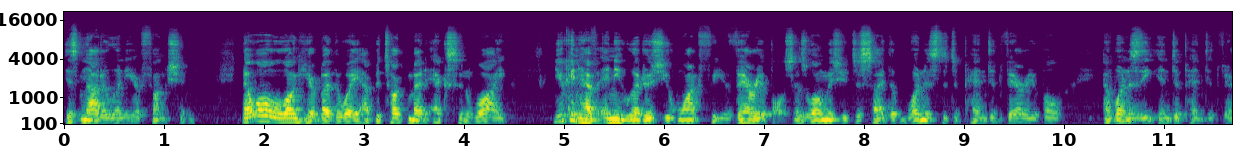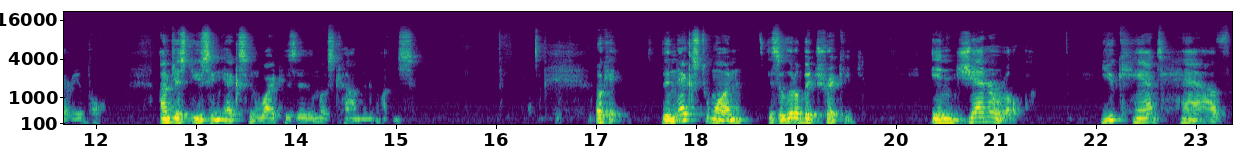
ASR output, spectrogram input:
is not a linear function. Now all along here, by the way, I've been talking about x and y. You can have any letters you want for your variables as long as you decide that one is the dependent variable and one is the independent variable. I'm just using x and y because they're the most common ones. Okay, the next one is a little bit tricky. In general, you can't have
